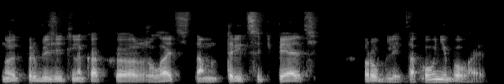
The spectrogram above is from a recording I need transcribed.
но это приблизительно как э, желать там 35 рублей. Такого не бывает.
